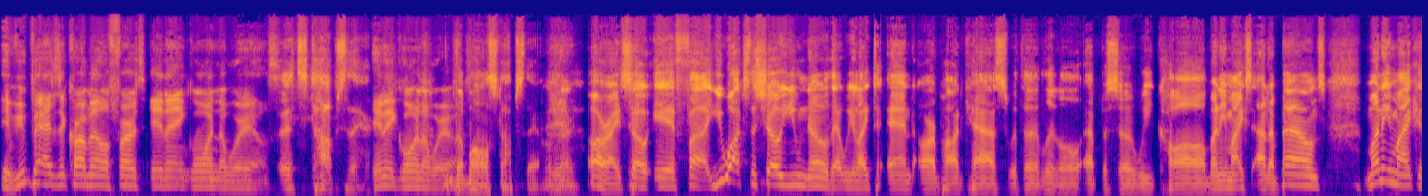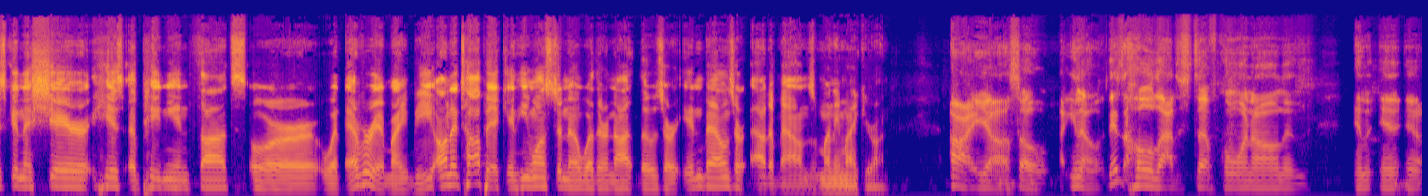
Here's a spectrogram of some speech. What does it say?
If you pass to Carmelo first, it ain't going nowhere else. It stops there. It ain't going nowhere else. The ball stops there. Okay. All right. So if uh, you watch the show, you know that we like to end our podcast with a little episode we call Money Mike's Out of Bounds. Money Mike is going to share his opinion, thoughts, or whatever it might be on a topic, and he wants to know whether or not those are inbounds or out of bounds. Money Mike, you're on. All right, y'all. So you know, there's a whole lot of stuff going on in in, in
